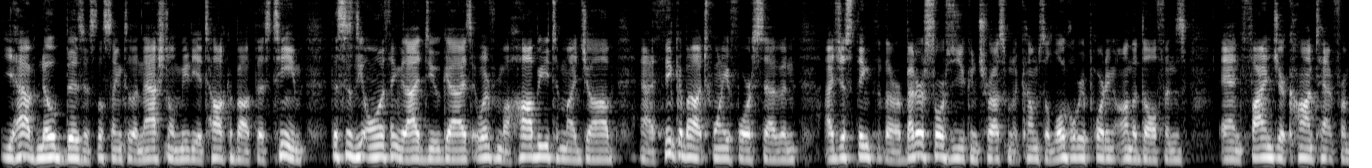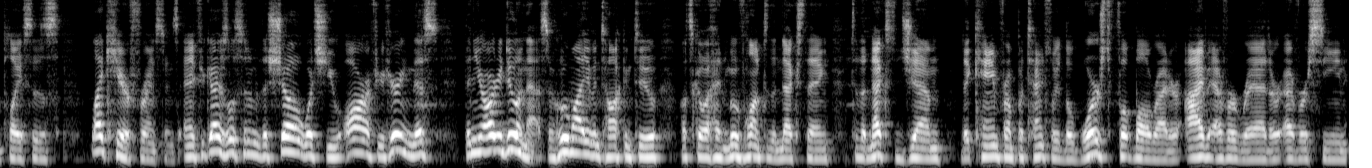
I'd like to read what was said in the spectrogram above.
you have no business listening to the national media talk about this team. This is the only thing that I do, guys. It went from a hobby to my job, and I think about 24 7. I just think that there are better sources you can trust when it comes to local reporting on the Dolphins and find your content from places like here, for instance. And if you guys listen to the show, which you are, if you're hearing this, then you're already doing that. So who am I even talking to? Let's go ahead and move on to the next thing, to the next gem that came from potentially the worst football writer I've ever read or ever seen.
